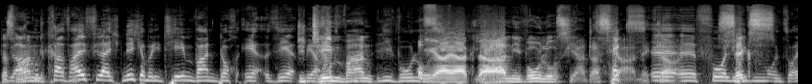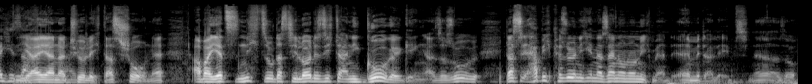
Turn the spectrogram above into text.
das ja, waren, gut, Krawall vielleicht nicht, aber die Themen waren doch eher sehr Die Themen waren niveaulos. Ja, ja, klar. Ja, niveaulos, ja, das Sex, ja, ne, klar. Äh, Vorlieben Sex, und solche Sachen. Ja, ja, natürlich, das schon. Ne? Aber jetzt nicht so, dass die Leute sich da an die Gurgel gingen. Also so, das habe ich persönlich in der Sendung noch nicht mehr äh, miterlebt. Ne? Also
